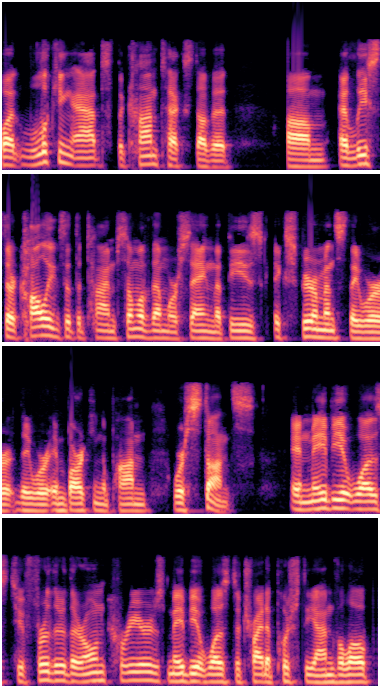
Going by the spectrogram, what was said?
But looking at the context of it, um, at least their colleagues at the time, some of them were saying that these experiments they were they were embarking upon were stunts and maybe it was to further their own careers. Maybe it was to try to push the envelope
